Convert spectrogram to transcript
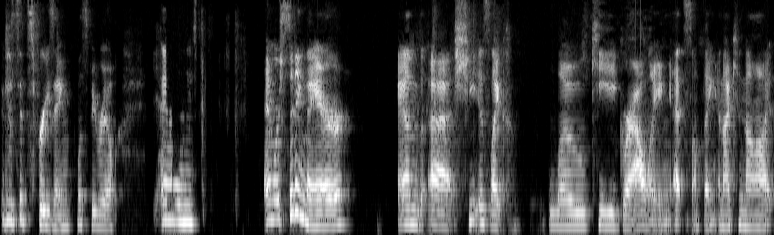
because it's freezing. Let's be real, Yeah. and and we're sitting there, and uh, she is like low key growling at something, and I cannot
